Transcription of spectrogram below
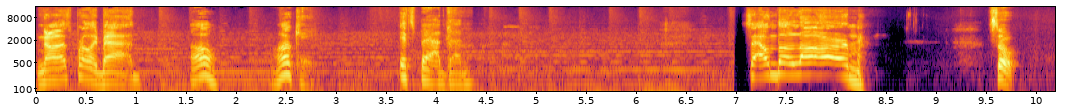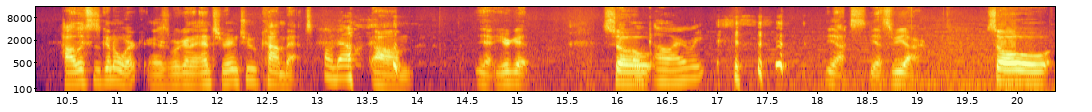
no, that's probably bad. Oh, okay. It's bad then. Sound the alarm. So, how this is going to work is we're going to enter into combat. Oh no. Um, yeah, you're good. Oh, So, oh are we? yes, yes, we are. So,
